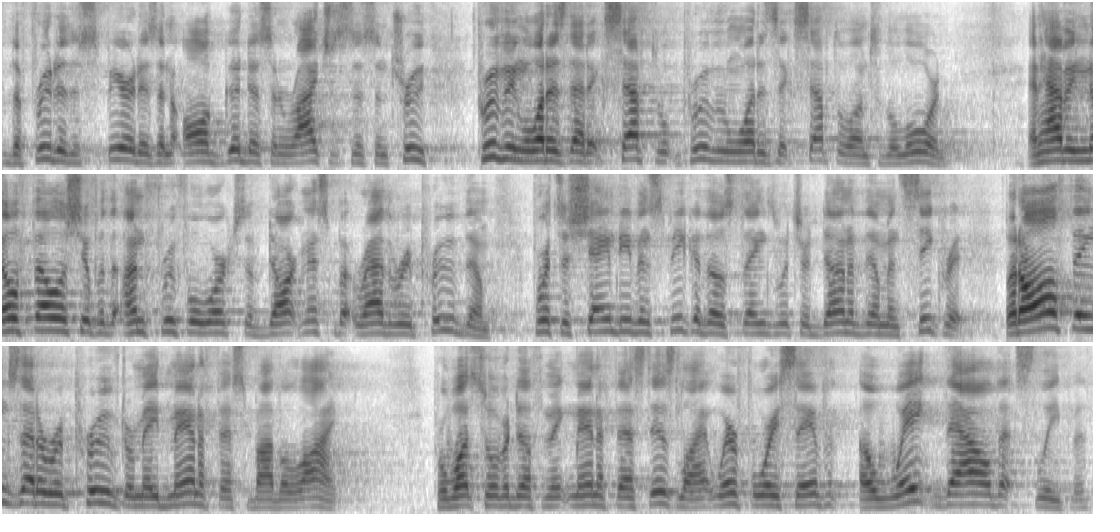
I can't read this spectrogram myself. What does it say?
the fruit of the Spirit is in all goodness and righteousness and truth, proving what is that acceptable, proving what is acceptable unto the Lord. And having no fellowship with the unfruitful works of darkness, but rather reprove them. For it's a shame to even speak of those things which are done of them in secret. But all things that are reproved are made manifest by the light. For whatsoever doth make manifest is light. Wherefore he saith, Awake thou that sleepeth,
